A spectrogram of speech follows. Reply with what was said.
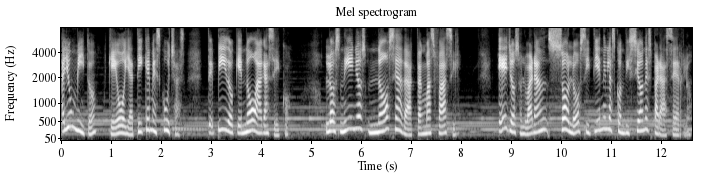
Hay un mito que hoy a ti que me escuchas, te pido que no hagas eco los niños no se adaptan más fácil. Ellos lo harán solo si tienen las condiciones para hacerlo.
